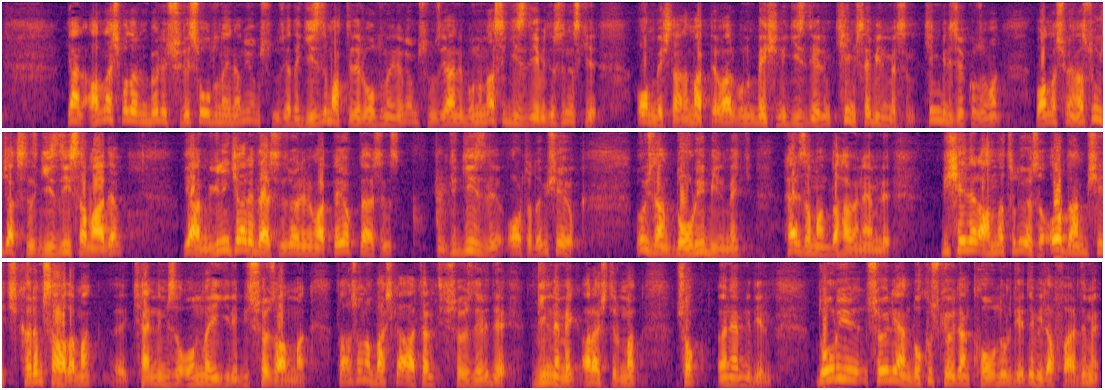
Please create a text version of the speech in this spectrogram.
Yani anlaşmaların böyle süresi olduğuna inanıyor musunuz? Ya da gizli maddeleri olduğuna inanıyor musunuz? Yani bunu nasıl gizleyebilirsiniz ki? 15 tane madde var. Bunun 5'ini gizleyelim. Kimse bilmesin. Kim bilecek o zaman? Bu anlaşmaya nasıl uyacaksınız gizliyse madem? Yani bir gün inkar edersiniz. Öyle bir madde yok dersiniz. Çünkü gizli. Ortada bir şey yok. O yüzden doğruyu bilmek her zaman daha önemli. Bir şeyler anlatılıyorsa oradan bir şey çıkarım sağlamak, e, kendimize onunla ilgili bir söz almak, daha sonra başka alternatif sözleri de dinlemek, araştırmak çok önemli diyelim. Doğruyu söyleyen dokuz köyden kovulur diye de bir laf var değil mi?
